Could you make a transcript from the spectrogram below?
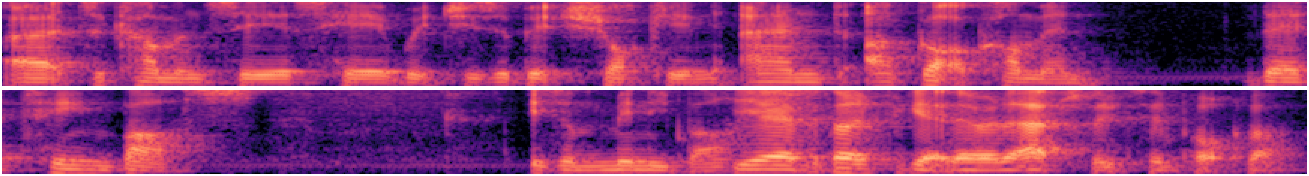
uh, to come and see us here, which is a bit shocking. And I've got a comment. Their team bus is a minibus. Yeah, but don't forget they're an absolute tin pot club.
